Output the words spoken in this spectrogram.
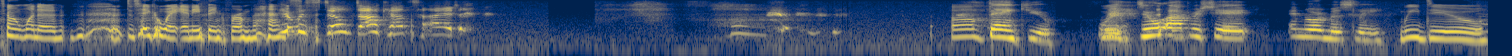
Don't want to to take away anything from that. It was still dark outside. Oh, Thank you. We do appreciate enormously. We do.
